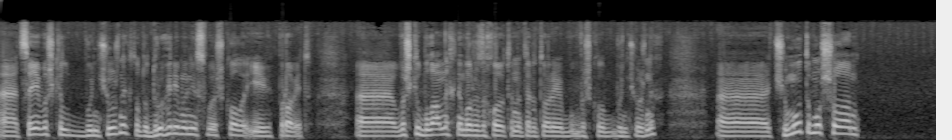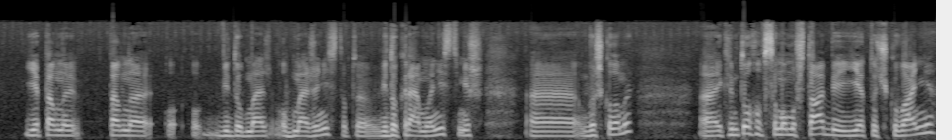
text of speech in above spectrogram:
Е, Це є вишкіл бунчужних, тобто другий рівень лісової школи і провід. Е, Вишкіл булавних не може заходити на територію вишкіл бунчужних. Е, Чому? Тому що є певна. Певна обмеженість, тобто відокремленість між вишколами. І крім того, в самому штабі є точкування,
